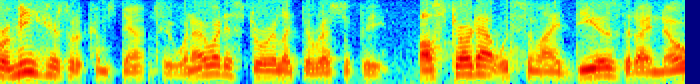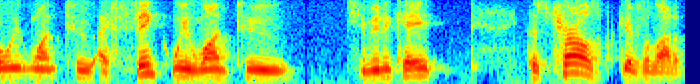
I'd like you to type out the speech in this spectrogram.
for me, here's what it comes down to. When I write a story like the recipe, I'll start out with some ideas that I know we want to, I think we want to communicate. Because Charles gives a lot of,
